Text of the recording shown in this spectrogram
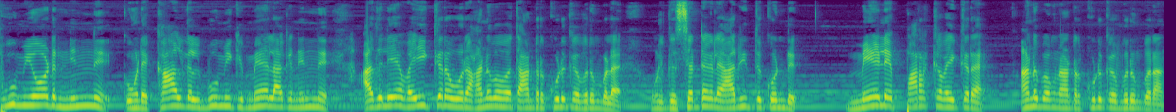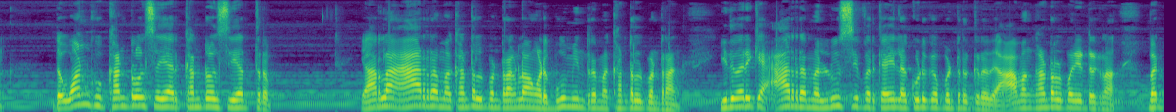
பூமியோடு நின்று உங்களுடைய கால்கள் பூமிக்கு மேலாக நின்று அதிலே வைக்கிற ஒரு அனுபவத்தை ஆண்டவர் கொடுக்க விரும்பலை. உங்களுக்கு செட்டைகளை அறித்து கொண்டு மேலே பறக்க வைக்கிற அனுபவம் ஆண்டவர் கொடுக்க விரும்புகிறாங்க the one who controls air controls ஏர்த்திரம் யாரெல்லாம் ஏர் ரம்ம கண்ட்ரோல் பண்ணுறாங்களோ அவங்களோட பூமியின் ரம்ம கண்ட்ரோல் பண்ணுறாங்க இது வரைக்கும் ஏர் ரம்ம லூசிஃபர் கையில் கொடுக்கப்பட்டிருக்கிறது. அவன் கண்ட்ரோல் பண்ணிகிட்டு இருக்கிறான் but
